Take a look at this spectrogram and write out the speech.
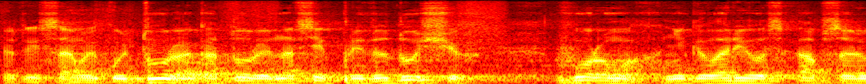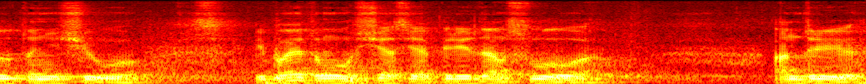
этой самой культуры, о которой на всех предыдущих форумах не говорилось абсолютно ничего. И поэтому сейчас я передам слово Андрею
